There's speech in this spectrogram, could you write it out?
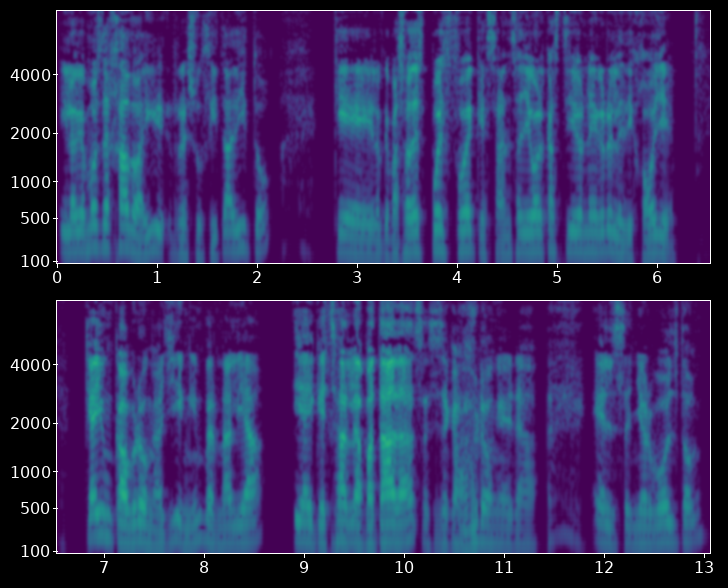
y lo habíamos dejado ahí resucitadito que lo que pasó después fue que Sansa llegó al Castillo Negro y le dijo, oye, que hay un cabrón allí en Invernalia y hay que echarle a patadas. Ese cabrón era el señor Bolton.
